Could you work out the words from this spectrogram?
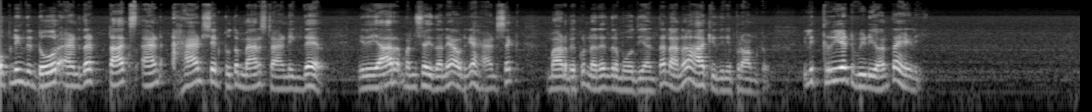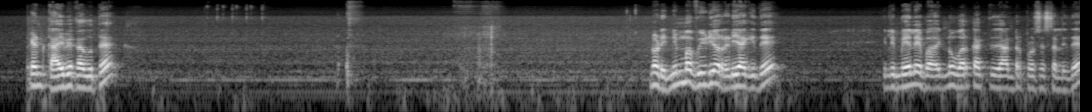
opening the door and the talks and hand shake to the man standing there ಇದು ಯಾರು ಮನುಷ್ಯ ಇದ್ದಾನೆ? ಅವರಿಗೆ ಹ್ಯಾಂಡ್ ಶೇಕ್ ಮಾಡಬೇಕು ನರೇಂದ್ರ ಮೋದಿ ಅಂತ ನಾನು ಹಾಕಿದ್ದೀನಿ ಪ್ರಾಂಪ್ಟು ಇಲ್ಲಿ ಕ್ರಿಯೇಟ್ ವಿಡಿಯೋ ಅಂತ ಹೇಳಿ. ಸೆಕೆಂಡ್ ಕಾಯಬೇಕಾಗುತ್ತೆ. ನೋಡಿ, ನಿಮ್ಮ ವಿಡಿಯೋ ರೆಡಿಯಾಗಿದೆ ಇಲ್ಲಿ ಮೇಲೆ ಬ ಇನ್ನೂ ವರ್ಕ್ ಆಗ್ತಿದೆ ಅಂಡರ್ ಪ್ರೊಸೆಸ್ಸಲ್ಲಿದೆ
